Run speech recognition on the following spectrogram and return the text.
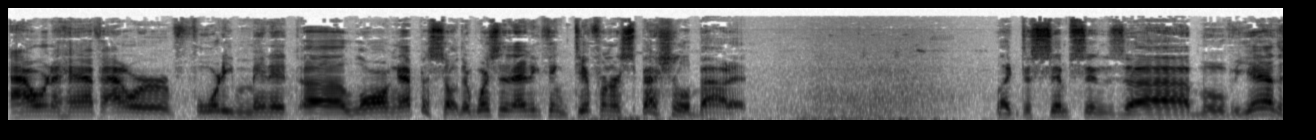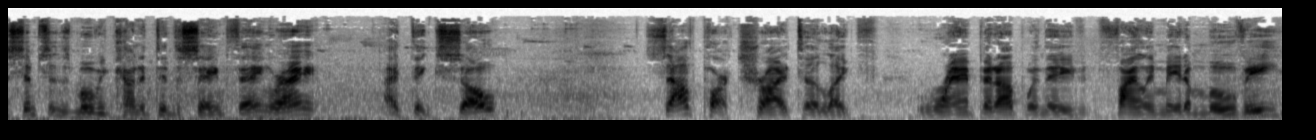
hour and a half, hour, 40 minute uh, long episode. There wasn't anything different or special about it. Like the Simpsons uh, movie. Yeah, the Simpsons movie kind of did the same thing, right? I think so. South Park tried to like ramp it up when they finally made a movie.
